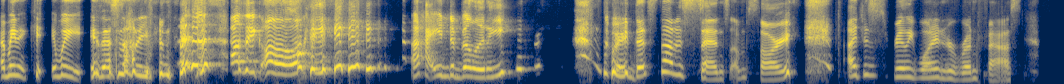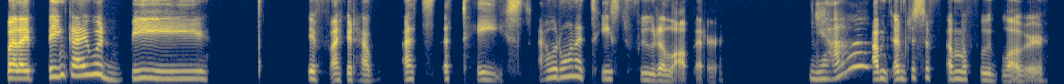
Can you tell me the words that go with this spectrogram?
I mean, it, wait, that's not even. I was like, oh, okay. a heightened ability. wait, that's not a sense. I'm sorry. I just really wanted to run fast. But I think I would be, if I could have a, a taste, I would want to taste food a lot better. Yeah. I'm I'm just a I'm a food lover.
